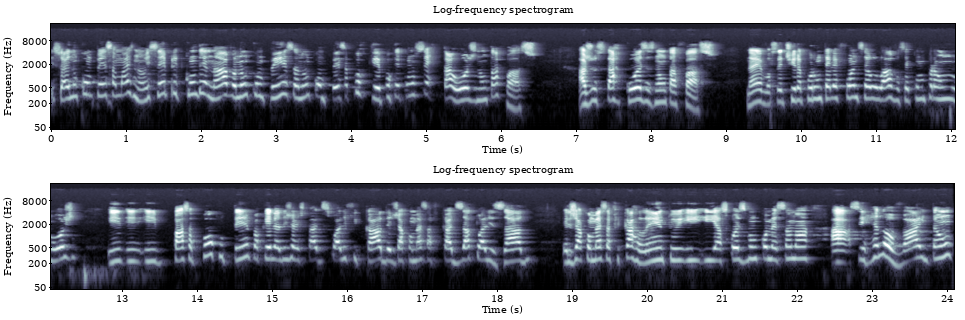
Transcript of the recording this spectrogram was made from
Isso aí não compensa mais não. E sempre condenava, não compensa, não compensa. Por quê? Porque consertar hoje não está fácil. Ajustar coisas não está fácil. Né? Você tira por um telefone celular, você compra um hoje e, e, e passa pouco tempo, aquele ali já está desqualificado, ele já começa a ficar desatualizado, ele já começa a ficar lento e, e as coisas vão começando a, a se renovar. Então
